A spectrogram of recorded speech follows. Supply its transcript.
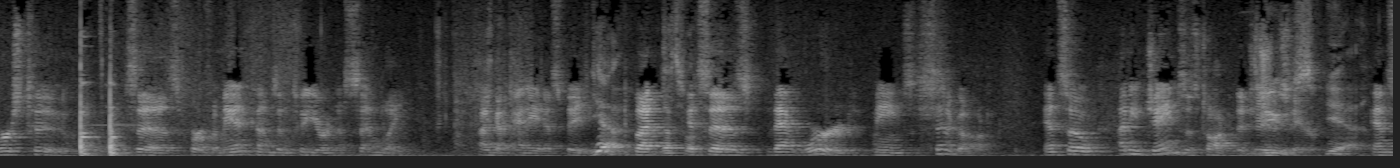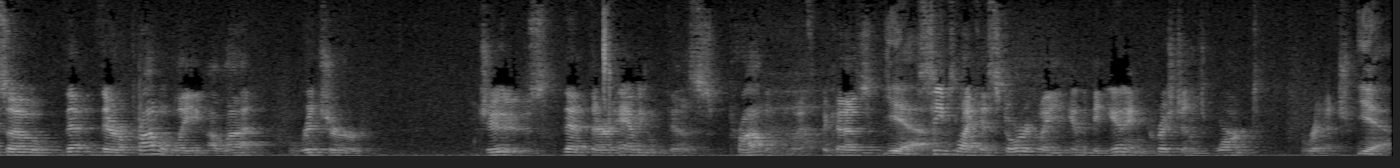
verse two, it says, "For if a man comes into your assembly," I've got NASB. Yeah, But that's it says that word means synagogue, and so I mean James is talking to Jews, Jews. here, Yeah. and so that there are probably a lot richer Jews that they're having this problem with because Yeah. it seems like historically in the beginning Christians weren't rich. Yeah.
